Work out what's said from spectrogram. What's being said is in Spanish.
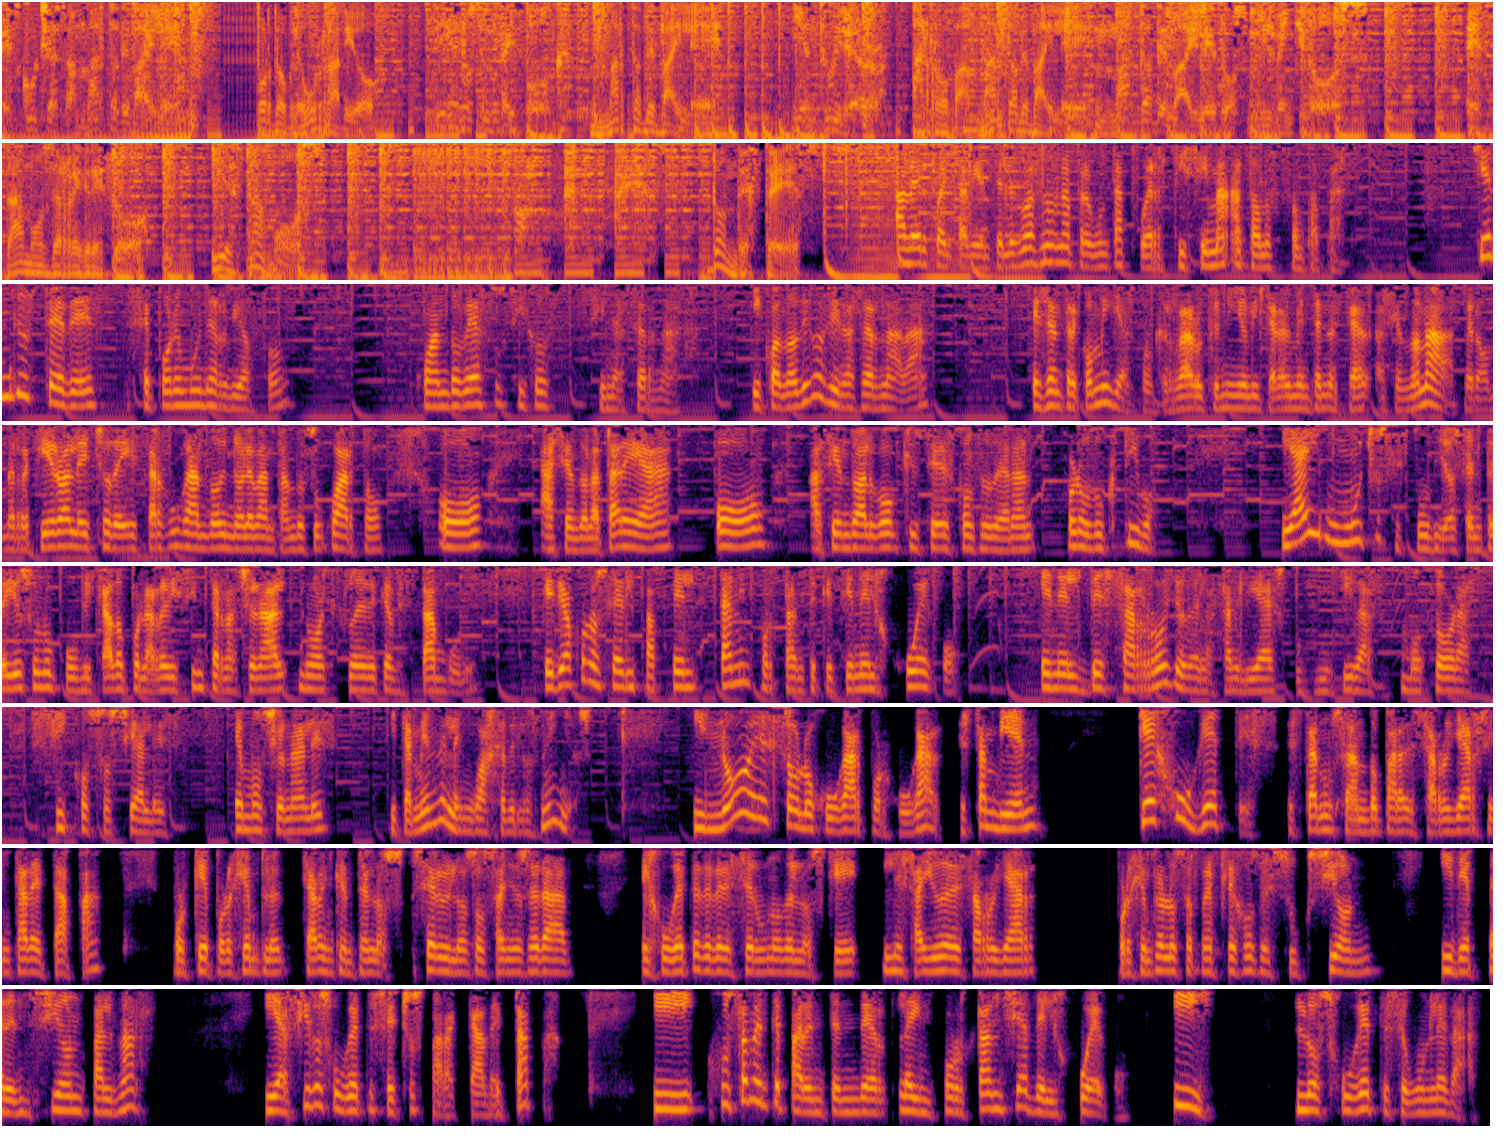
Escuchas a Marta de Baile por W Radio. Síguenos en Facebook, Marta de Baile. Y en Twitter, arroba Marta de Baile, Marta de Baile 2022. Estamos de regreso. Y estamos... Donde estés. A ver, cuenta bien, te les voy a hacer una pregunta fuertísima a todos los que son papás. ¿Quién de ustedes se pone muy nervioso cuando ve a sus hijos sin hacer nada? Y cuando digo sin hacer nada, es entre comillas, porque es raro que un niño literalmente no esté haciendo nada, pero me refiero al hecho de estar jugando y no levantando su cuarto, o haciendo la tarea, o haciendo algo que ustedes consideran productivo. Y hay muchos estudios, entre ellos uno publicado por la revista internacional North Clinic of Istanbul, que dio a conocer el papel tan importante que tiene el juego en el desarrollo de las habilidades cognitivas, motoras, psicosociales, emocionales y también del lenguaje de los niños. Y no es solo jugar por jugar, es también qué juguetes están usando para desarrollarse en cada etapa, porque, por ejemplo, saben que entre los 0 y los 2 años de edad, el juguete debe de ser uno de los que les ayude a desarrollar, por ejemplo, los reflejos de succión y de prensión palmar. Y así los juguetes hechos para cada etapa. Y justamente para entender la importancia del juego y los juguetes según la edad.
